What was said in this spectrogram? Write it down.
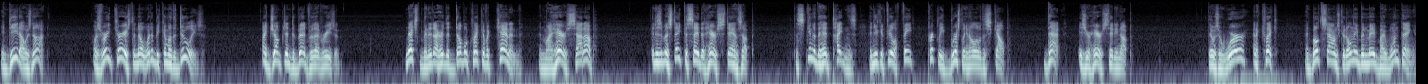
Indeed, I was not. I was very curious to know what had become of the Doolies. I jumped into bed for that reason. Next minute I heard the double click of a cannon, and my hair sat up. It is a mistake to say that hair stands up. The skin of the head tightens, and you can feel a faint, prickly bristling all over the scalp. That is your hair sitting up. There was a whir and a click, and both sounds could only have been made by one thing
